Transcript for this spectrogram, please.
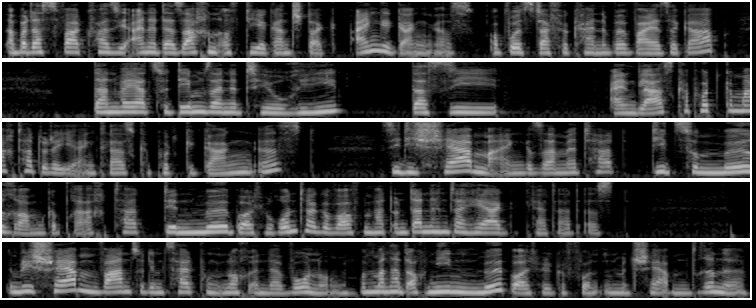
Aber das war quasi eine der Sachen, auf die er ganz stark eingegangen ist, obwohl es dafür keine Beweise gab. Dann war ja zudem seine Theorie, dass sie ein Glas kaputt gemacht hat oder ihr ein Glas kaputt gegangen ist, sie die Scherben eingesammelt hat, die zum Müllraum gebracht hat, den Müllbeutel runtergeworfen hat und dann hinterher geklettert ist. Die Scherben waren zu dem Zeitpunkt noch in der Wohnung und man hat auch nie einen Müllbeutel gefunden mit Scherben drinne.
